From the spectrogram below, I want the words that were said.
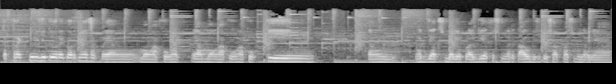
Ke track tuh di situ rekornya siapa yang mau ngaku yang mau ngaku-ngaku king, yang ngejat sebagai plagiat tuh sebenarnya tahu di situ siapa sebenarnya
